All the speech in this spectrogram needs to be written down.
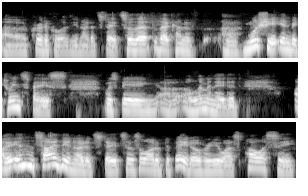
uh, critical of the United States. So that that kind of uh, mushy in between space was being uh, eliminated. Uh, inside the United States, there's a lot of debate over U.S. policy.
